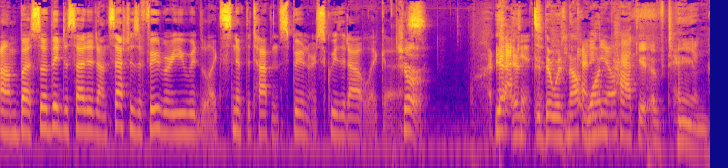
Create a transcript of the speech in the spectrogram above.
Um, but so they decided on sachets of food where you would like snip the top and spoon or squeeze it out like a Sure. a Yeah, packet and there was not one deal. packet of Tang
